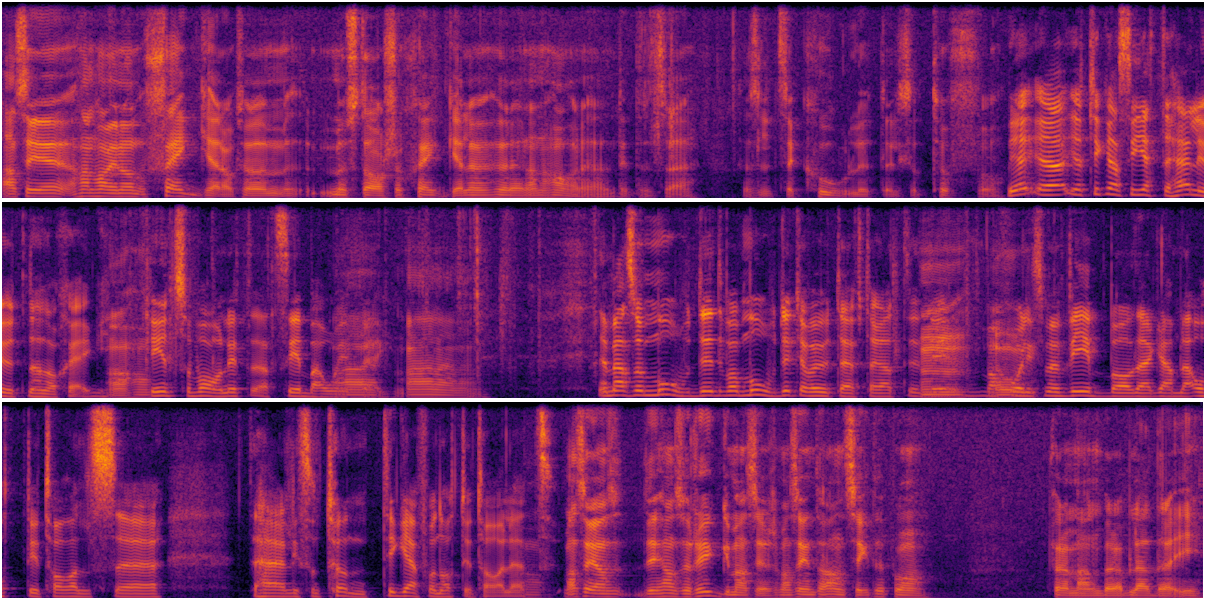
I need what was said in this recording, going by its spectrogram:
Han, ser, han har ju någon skägg här också. Mustasch och skägg. Eller hur är det han har det? Lite sådär. Det ser lite så cool ut. och Liksom tuff och... jag, jag, jag tycker han ser jättehärlig ut när han har skägg. Jaha. Det är inte så vanligt att se Bowie i Nej, skägg. nej, nej. nej. Nej men alltså mode, det var modet jag var ute efter. Att det, Mm, man jo. får liksom en vibb av det här gamla 80-tals... eh, det här liksom töntiga från 80-talet. Man ser hans, det är hans rygg man ser. Så man ser inte ansiktet på, förrän man börjar bläddra i.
